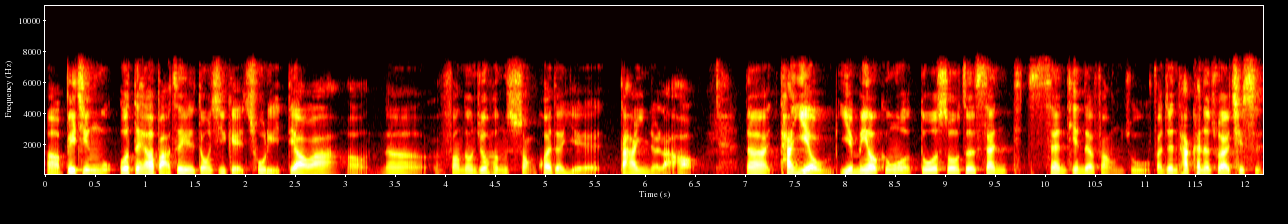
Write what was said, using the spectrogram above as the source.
啊，毕竟我得要把这些东西给处理掉啊，啊，那房东就很爽快的也答应了啦，哈，那他也也没有跟我多收这三三天的房租，反正他看得出来，其实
